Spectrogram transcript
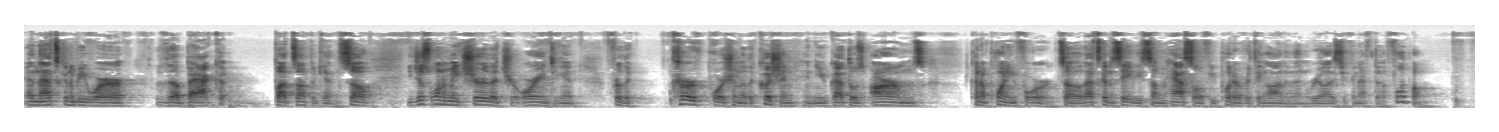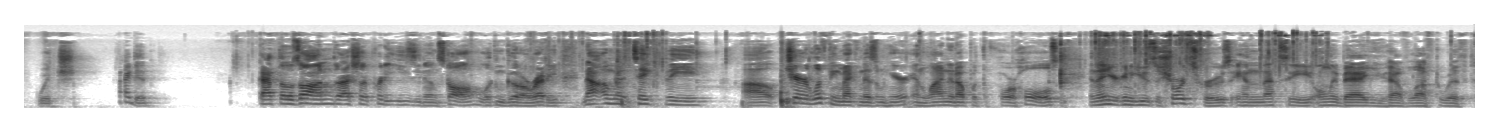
and that's gonna be where the back butts up again. So you just wanna make sure that you're orienting it for the curved portion of the cushion, and you've got those arms kind of pointing forward. So that's going to save you some hassle if you put everything on and then realize you're going to have to flip them, which I did. Got those on. They're actually pretty easy to install. Looking good already. Now I'm going to take the uh, chair lifting mechanism here and line it up with the four holes. And then you're going to use the short screws. And that's the only bag you have left with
